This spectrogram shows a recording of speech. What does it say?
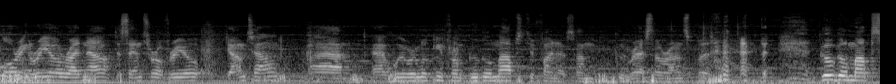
Exploring Rio right now, the center of Rio, downtown. Um, uh, we were looking from Google Maps to find some good restaurants, but Google Maps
